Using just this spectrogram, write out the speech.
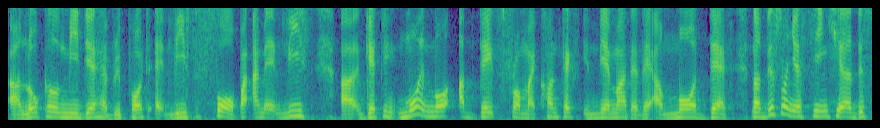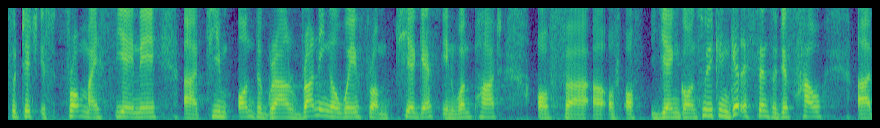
Uh, local media have reported at least four, but I'm at least uh, getting more and more updates from my contacts in Myanmar that there are more deaths. Now, this one you're seeing here, this footage is from my CNA uh, team on the ground running away from tear gas in one part of, uh, of, of Yangon. So you can get a sense of just how uh,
